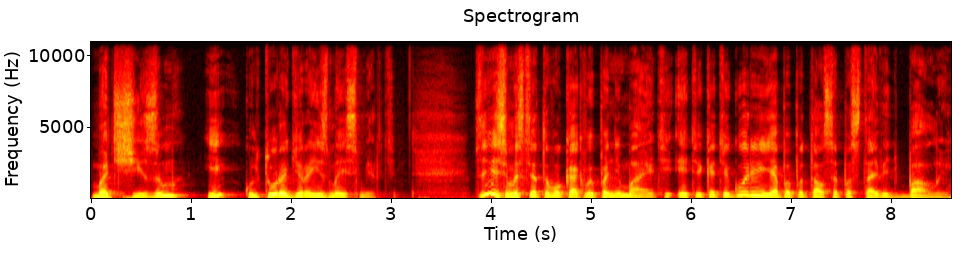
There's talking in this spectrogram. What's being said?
мачизм и культура героизма и смерти. В зависимости от того, как вы понимаете эти категории, я попытался поставить баллы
